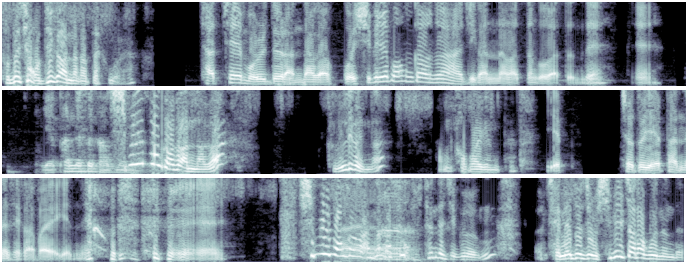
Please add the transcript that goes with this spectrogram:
도대체 어디가 안 나갔다는 거야? 자체 몰들 안 나갔고 11번가가 아직 안 나갔던 것 같던데. 예. 예판에서 가고 11번 가도 안 나가? 그럴 리가 있나? 한번 가봐야겠는데. 저도 예판넷에 가봐야겠네요. 예. 11번 가가 안 나갈 수 없을 텐데 지금. 쟤네도 지금 11자라고 있는데.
